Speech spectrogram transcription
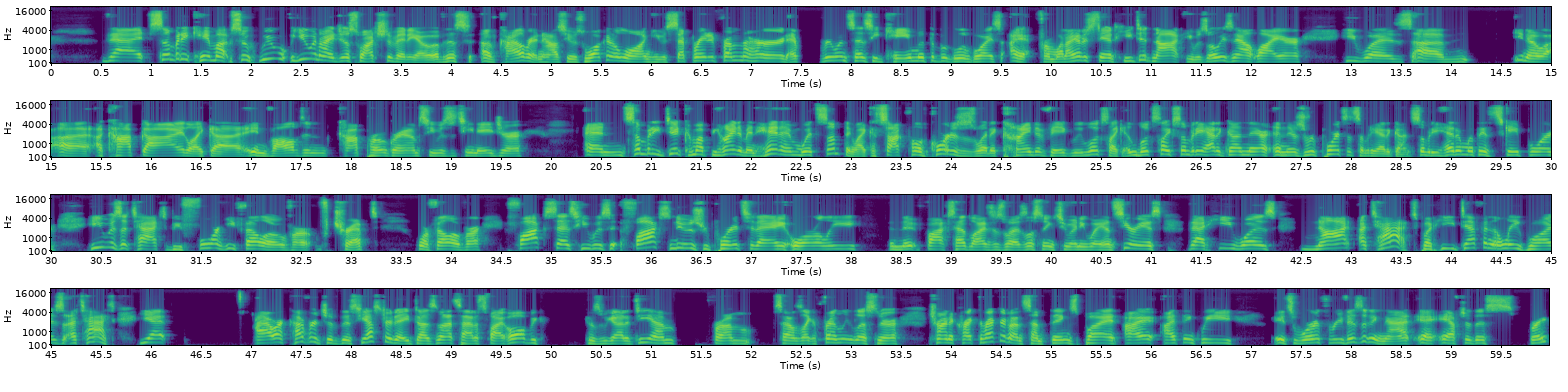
That somebody came up. So we, you and I just watched a video of this of Kyle Rittenhouse. He was walking along. He was separated from the herd. Everyone says he came with the Boogaloo Boys. I, from what I understand, he did not. He was always an outlier. He was, um, you know, a, a cop guy, like uh, involved in cop programs. He was a teenager. And somebody did come up behind him and hit him with something like a sock full of quarters, is what it kind of vaguely looks like. It looks like somebody had a gun there, and there's reports that somebody had a gun. Somebody hit him with a skateboard. He was attacked before he fell over, tripped, or fell over. Fox says he was, Fox News reported today orally, and the Fox headlines is what I was listening to anyway on Sirius, that he was not attacked, but he definitely was attacked. Yet, our coverage of this yesterday does not satisfy all because because we got a DM from sounds like a friendly listener trying to correct the record on some things, but I I think we it's worth revisiting that a- after this break.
